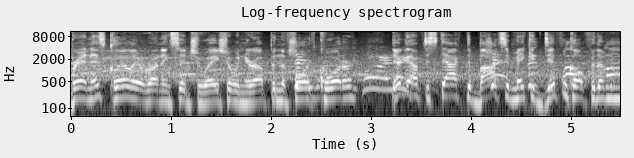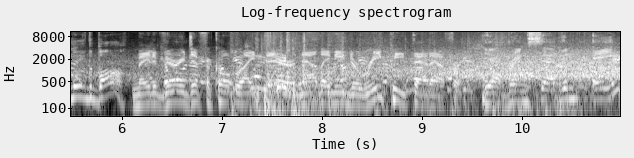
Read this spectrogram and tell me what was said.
Brandon, it's clearly a running situation when you're up in the fourth quarter. They're going to have to stack the box and make it difficult for them to move the ball. Made it very difficult right there. Now they need to repeat that effort. Yeah, bring seven, eight,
